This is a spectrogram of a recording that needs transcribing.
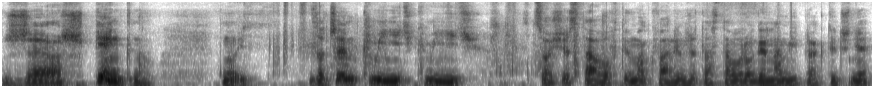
że aż piękna. No i zacząłem kminić, kminić, co się stało w tym akwarium, że ta staurogena mi praktycznie,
